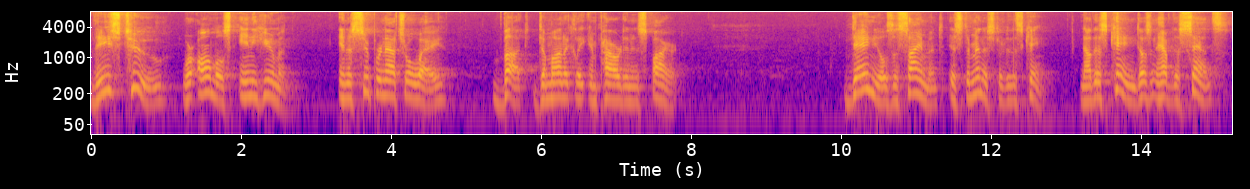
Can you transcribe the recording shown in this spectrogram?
These two were almost inhuman in a supernatural way, but demonically empowered and inspired. Daniel's assignment is to minister to this king. Now, this king doesn't have the sense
